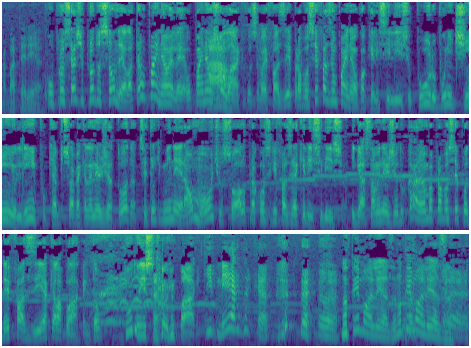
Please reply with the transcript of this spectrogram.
A bateria. O processo de produção dela, até o painel, elé- o painel Ah. solar que você vai fazer, pra você fazer um painel com aquele silício puro, bonitinho, limpo, que absorve aquela energia toda, você tem que minerar um monte o solo pra conseguir fazer aquele silício e gastar uma energia do caramba pra você poder fazer aquela placa. Então, tudo isso tem um impacto. Que merda, cara. Não tem moleza, não tem moleza.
